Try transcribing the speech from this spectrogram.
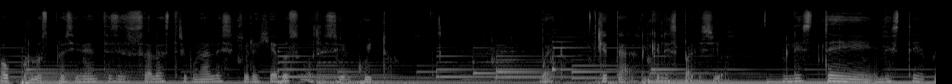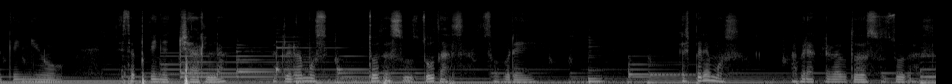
o por los presidentes de sus salas tribunales colegiados o de circuito. Bueno, ¿qué tal? ¿Qué les pareció? En este, en este pequeño, esta pequeña charla aclaramos todas sus dudas sobre, esperemos haber aclarado todas sus dudas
